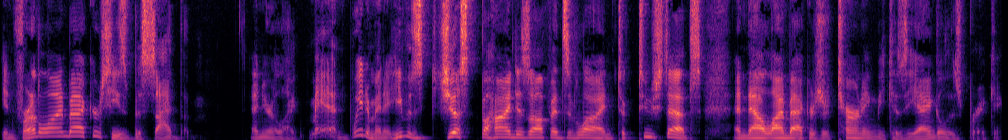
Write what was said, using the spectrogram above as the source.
in front of the linebackers, he's beside them. And you're like, man, wait a minute. He was just behind his offensive line, took two steps, and now linebackers are turning because the angle is breaking.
